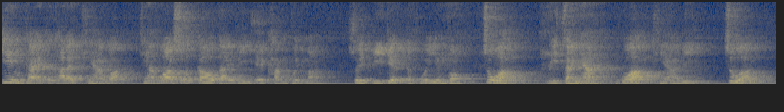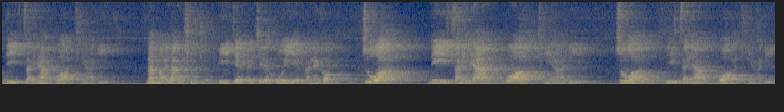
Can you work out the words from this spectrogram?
应该搁较来听我，听我所交代你的工作吗？所以彼得就回应讲：主啊，你知影我听你；主啊，你知影我听你。咱嘛咱亲像彼得诶即个回应安尼讲：主啊。你知影我听你，主啊，你知影我听你。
